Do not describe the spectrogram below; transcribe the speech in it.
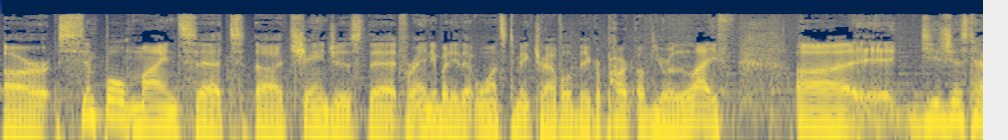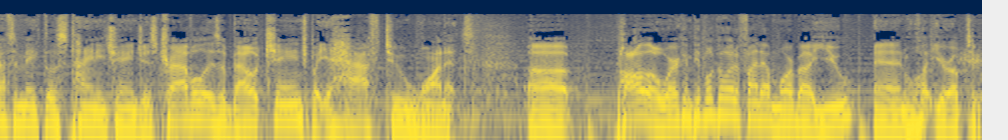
are simple mindset uh, changes that for anybody that wants to make travel a bigger part of your life uh, you just have to make those tiny changes. Travel is about change but you have to want it. Uh, paula where can people go to find out more about you and what you're up to?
